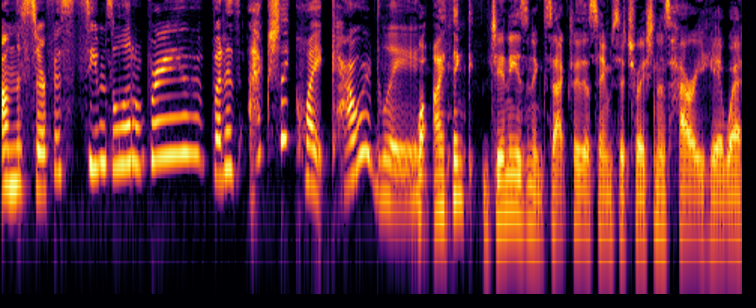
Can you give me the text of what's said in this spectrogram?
on the surface seems a little brave, but it's actually quite cowardly. Well, I think Ginny is in exactly the same situation as Harry here, where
